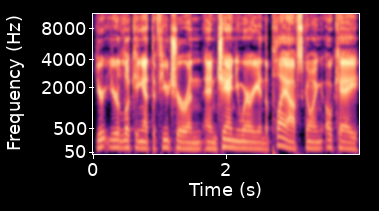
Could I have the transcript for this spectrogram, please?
you're you're looking at the future and, and January in the playoffs, going, okay,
